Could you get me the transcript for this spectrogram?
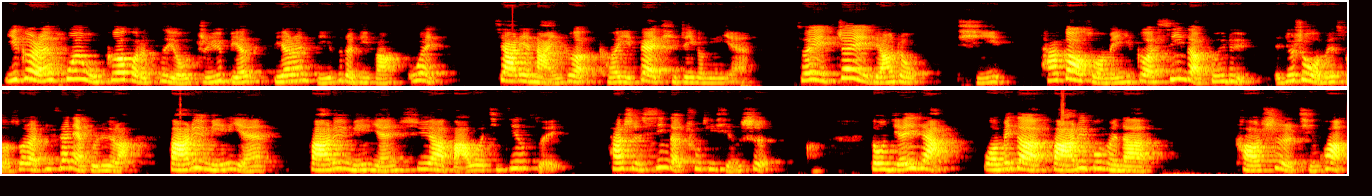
一个人挥舞胳膊的自由，止于别别人鼻子的地方。问下列哪一个可以代替这个名言？所以这两种题，它告诉我们一个新的规律，也就是我们所说的第三点规律了。法律名言，法律名言需要把握其精髓。它是新的出题形式。总结一下我们的法律部分的考试情况：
